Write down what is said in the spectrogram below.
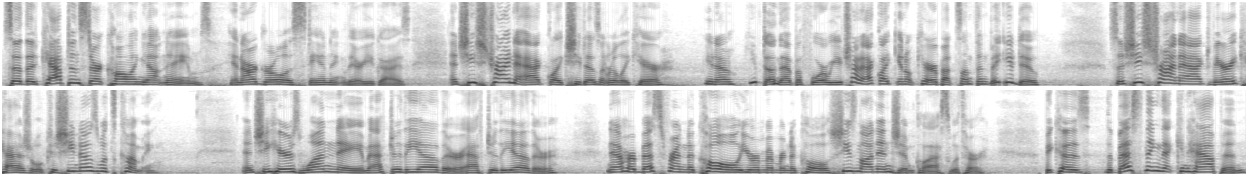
so the captains start calling out names, and our girl is standing there, you guys, and she's trying to act like she doesn't really care. You know, you've done that before, where you try to act like you don't care about something, but you do. So she's trying to act very casual because she knows what's coming, and she hears one name after the other after the other, now, her best friend, Nicole, you remember Nicole, she's not in gym class with her. Because the best thing that can happen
